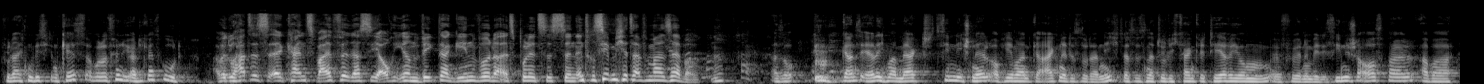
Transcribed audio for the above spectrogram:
vielleicht ein bisschen kess, aber das finde ich eigentlich ganz gut. Aber du hattest äh, keinen Zweifel, dass sie auch ihren Weg da gehen würde als Polizistin. Interessiert mich jetzt einfach mal selber. Ne? Also ganz ehrlich, man merkt ziemlich schnell, ob jemand geeignet ist oder nicht. Das ist natürlich kein Kriterium äh, für eine medizinische Auswahl, aber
